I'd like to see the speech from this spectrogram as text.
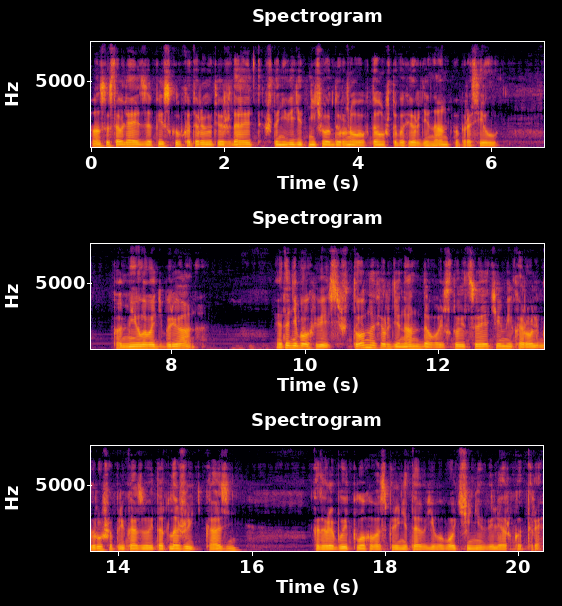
Он составляет записку, в которой утверждает, что не видит ничего дурного в том, чтобы Фердинанд попросил помиловать Брюана. Это не бог весь, что, но Фердинанд довольствуется этим, и король Груша приказывает отложить казнь, которое будет плохо воспринято в его вотчине Вилер-Котре.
